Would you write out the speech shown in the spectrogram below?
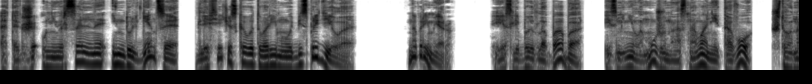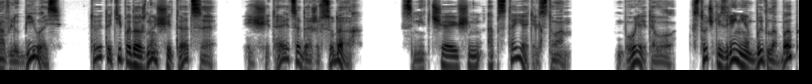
а также универсальная индульгенция для всяческого творимого беспредела. Например, если быдла баба изменила мужу на основании того, что она влюбилась, то это типа должно считаться, и считается даже в судах, смягчающим обстоятельством. Более того, с точки зрения быдла баб,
